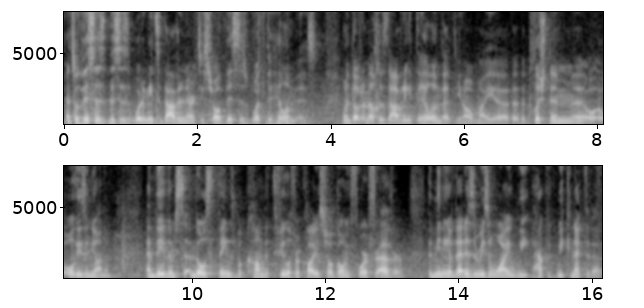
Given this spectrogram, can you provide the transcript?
And so this is this is what it means to daven in Eretz Yisrael. This is what Tehillim is. When David Melch is davening Tehillim, that you know my uh, the, the plishtim, uh, all, all these inyanim, and they and those things become the tefillah for Klal Yisrael going forward forever. The meaning of that is the reason why we how could we connect to that.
